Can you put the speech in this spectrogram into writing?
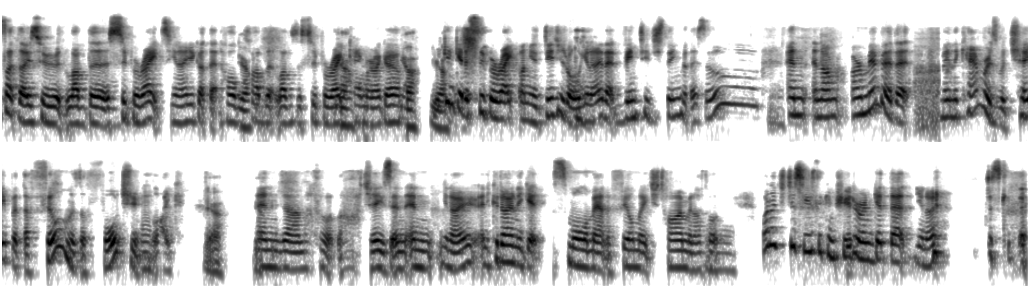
It's like those who love the Super 8s. You know, you got that whole Yeah. club that loves the Super 8 Yeah. camera. I go, Yeah, you can get a Super 8 on your digital, you know, that vintage thing, but they say, oh, And and I'm, I remember that. I mean, the cameras were cheap, but the film was a fortune. Mm. Like, Yeah. And um, I thought, oh, geez, and and you know, and you could only get a small amount of film each time. And I thought, Mm. why don't you just use the computer and get that, you know, just get the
